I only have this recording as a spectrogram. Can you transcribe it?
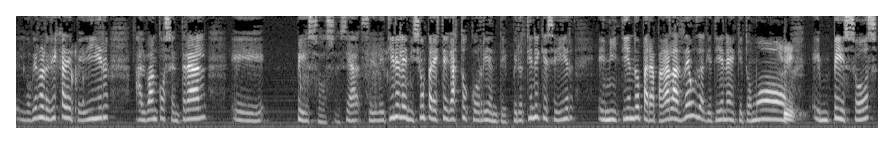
el, gobierno le deja de pedir al Banco Central eh, pesos, o sea, se detiene la emisión para este gasto corriente, pero tiene que seguir emitiendo para pagar la deuda que tiene, que tomó en pesos.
